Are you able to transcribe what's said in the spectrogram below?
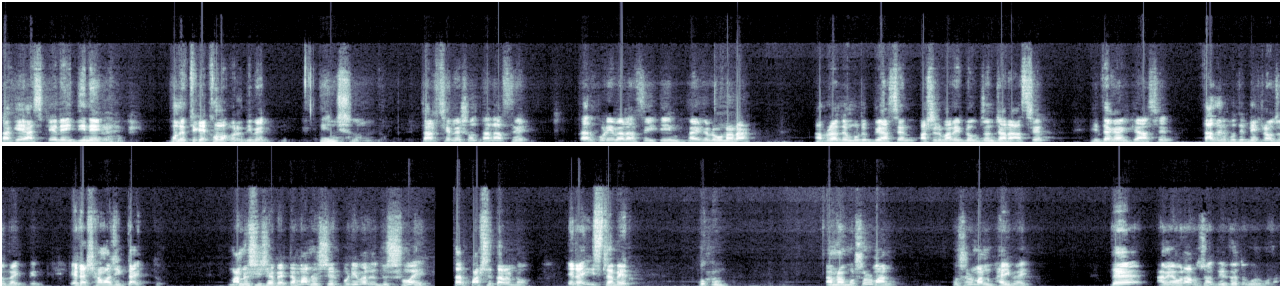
তাকে আজকের এই দিনে মনে থেকে ক্ষমা করে দিবেন। তার ছেলে সন্তান আছে তার পরিবার আছে ইতিম হয়ে গেল ওনারা। আপনাদের মুরব্বী আছেন, পাশের বাড়ির লোকজন যারা আছেন, হিতাকাঙ্ক্ষী আছেন, তাদের প্রতি নেক নজর রাখবেন। এটা সামাজিক দায়িত্ব। মানুষ হিসেবে একটা মানুষের পরিবারের দুঃসময়ে তার পাশে দাঁড়ানো, এটা ইসলামের হুকুম। আমরা মুসলমান মুসলমান ভাই ভাই। আমি আমার আলোচনা দীর্ঘত করব না।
